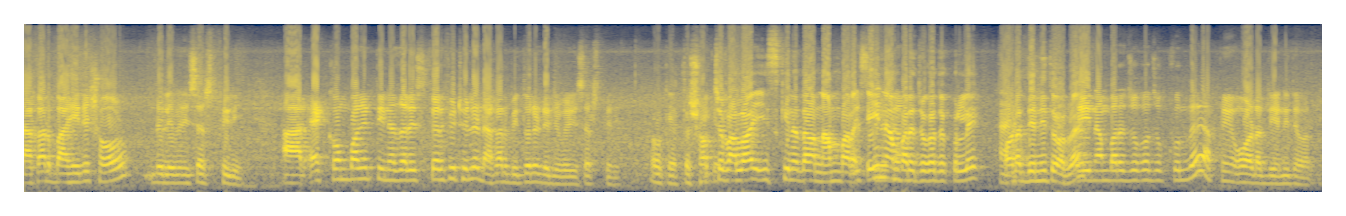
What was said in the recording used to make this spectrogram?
ঢাকার বাহিরে সহ ডেলিভারি চার্জ ফ্রি আর এক কোম্পানির তিন হাজার স্কোয়ার ফিট হলে ঢাকার ভিতরে ডেলিভারি চার্জ ফ্রি ওকে তো সবচেয়ে ভালো হয় স্ক্রিনে দেওয়া নাম্বার এই নাম্বারে যোগাযোগ করলে হ্যাঁ। অর্ডার দিয়ে নিতে পারবে। এই নাম্বারে যোগাযোগ করলে আপনি অর্ডার দিয়ে নিতে পারবেন।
